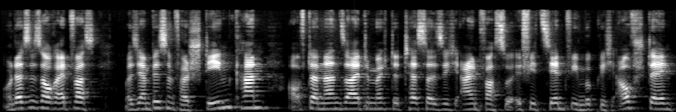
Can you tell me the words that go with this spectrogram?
Und das ist auch etwas, was ich ein bisschen verstehen kann. Auf der anderen Seite möchte Tesla sich einfach so effizient wie möglich aufstellen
